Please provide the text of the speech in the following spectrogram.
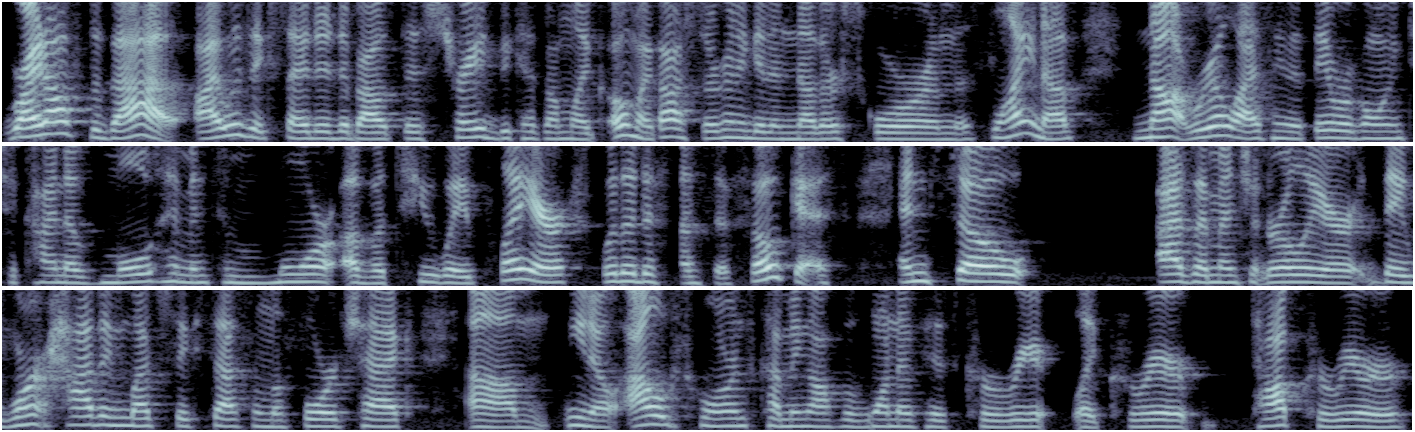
right off the bat, I was excited about this trade because I'm like, oh my gosh, they're going to get another scorer in this lineup, not realizing that they were going to kind of mold him into more of a two way player with a defensive focus. And so, as I mentioned earlier, they weren't having much success on the forecheck. Um, you know, Alex Killorn's coming off of one of his career, like career top career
